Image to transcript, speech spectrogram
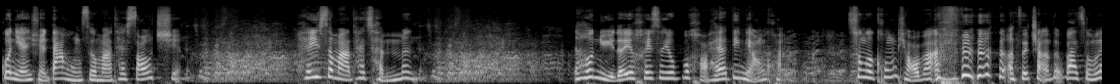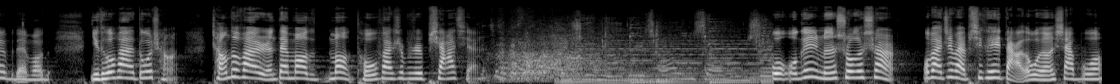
过年选大红色嘛？太骚气。黑色嘛？太沉闷。然后女的又黑色又不好，还要订两款，送个空调吧。老子长头发从来不戴帽子，你头发多长？长头发的人戴帽子，帽头发是不是啪起来？我我跟你们说个事儿。我把这把 PK 打了，我要下播。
